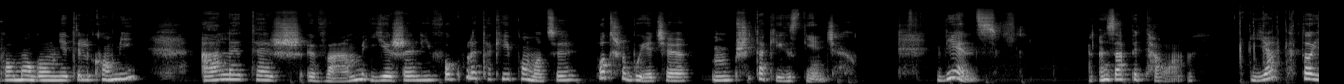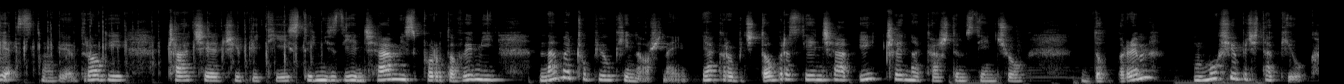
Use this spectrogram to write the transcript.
pomogą nie tylko mi, ale też Wam, jeżeli w ogóle takiej pomocy potrzebujecie mm, przy takich zdjęciach. Więc zapytałam, jak to jest, mówię, drogi czacie GPT z tymi zdjęciami sportowymi na meczu piłki nożnej. Jak robić dobre zdjęcia i czy na każdym zdjęciu dobrym musi być ta piłka.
